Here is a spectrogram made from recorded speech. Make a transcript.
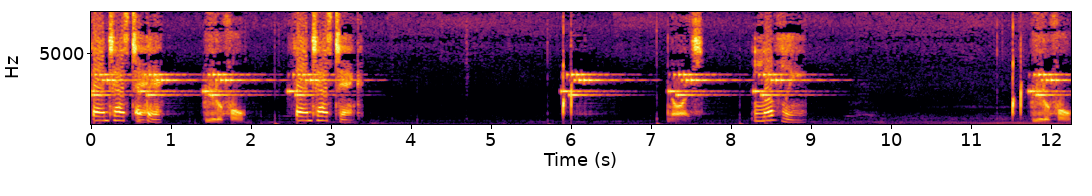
Fantastic. Epic. Beautiful. Fantastic. Nice. Lovely. Beautiful.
